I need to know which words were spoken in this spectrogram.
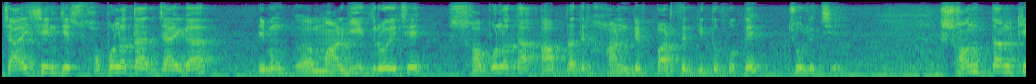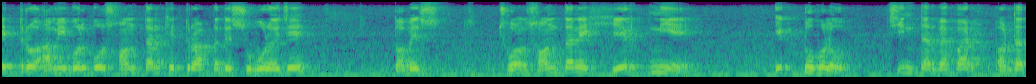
চাইছেন যে সফলতার জায়গা এবং মার্গিত রয়েছে সফলতা আপনাদের হান্ড্রেড পারসেন্ট কিন্তু হতে চলেছে। সন্তান ক্ষেত্র, আমি বলব সন্তান ক্ষেত্র আপনাদের শুভ রয়েছে। তবে সন্তানের হেলথ নিয়ে একটু হলেও চিন্তার ব্যাপার, অর্থাৎ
